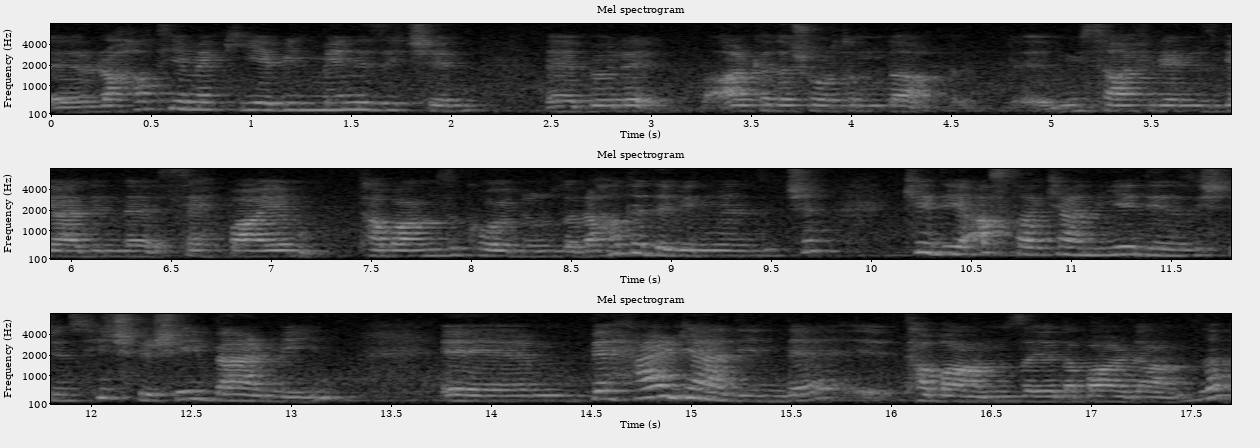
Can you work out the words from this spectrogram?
e, rahat yemek yiyebilmeniz için e, böyle arkadaş ortamında e, misafirleriniz geldiğinde sehpaya tabağınızı koyduğunuzda rahat edebilmeniz için kediye asla kendi yediğiniz içtiğiniz hiçbir şeyi vermeyin. E, ve her geldiğinde e, tabağınıza ya da bardağınıza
